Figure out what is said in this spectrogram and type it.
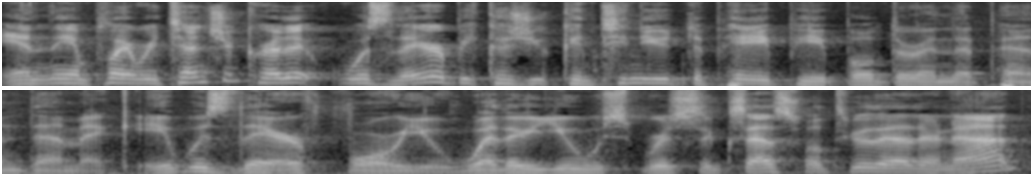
and the employee retention credit was there because you continued to pay people during the pandemic. It was there for you. Whether you were successful through that or not,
